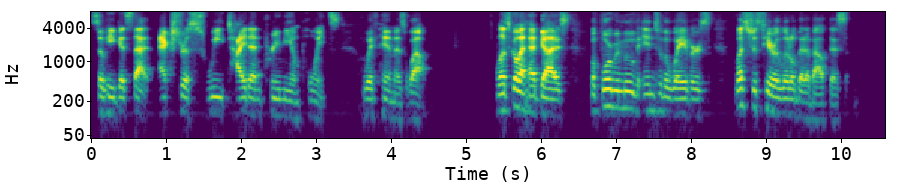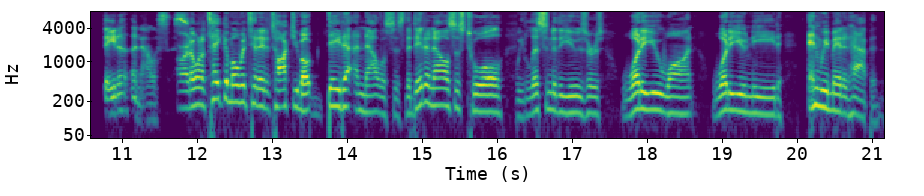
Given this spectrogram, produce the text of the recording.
So he gets that extra sweet tight end premium points with him as well. Let's go ahead, guys. Before we move into the waivers, let's just hear a little bit about this data analysis. All right, I want to take a moment today to talk to you about data analysis. The data analysis tool, we listen to the users. What do you want? What do you need? And we made it happen.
